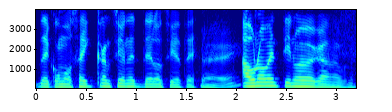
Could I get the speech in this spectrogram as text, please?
de como seis canciones de los siete. Eh, A 1.29 cada uno.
